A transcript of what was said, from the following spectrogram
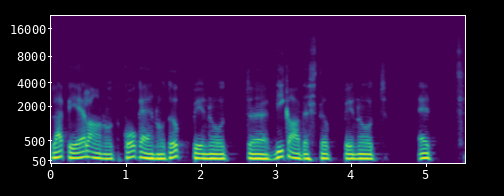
läbi elanud, kogenud, õppinud, vigadest õppinud, et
